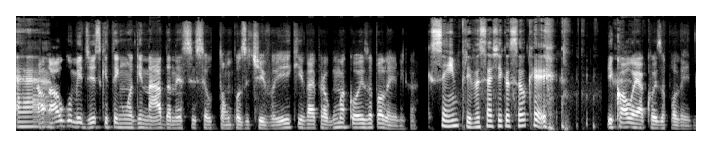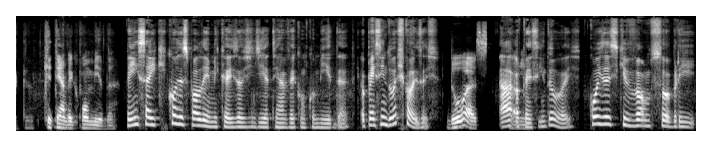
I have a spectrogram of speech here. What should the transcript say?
É... Algo me diz que tem uma guinada nesse seu tom positivo aí que vai para alguma coisa polêmica. Sempre. Você acha que eu sou o quê? E qual é a coisa polêmica que tem a ver com comida? Pensa aí que coisas polêmicas hoje em dia tem a ver com comida. Eu penso em duas coisas. Duas? Ah, eu penso em duas. Coisas que vão sobre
